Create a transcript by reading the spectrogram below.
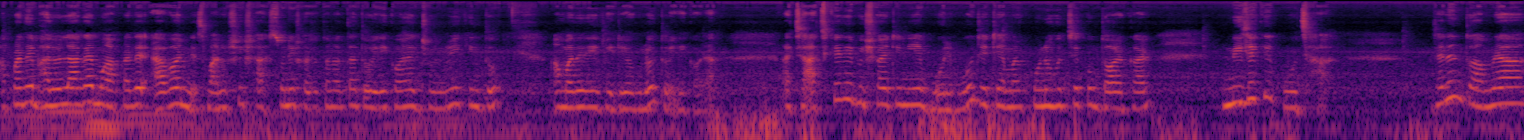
আপনাদের ভালো লাগা এবং আপনাদের অ্যাওয়ারনেস মানসিক স্বাস্থ্য নিয়ে সচেতনতা তৈরি করার জন্যই কিন্তু আমাদের এই ভিডিওগুলো তৈরি করা। আচ্ছা আজকের এই বিষয়টি নিয়ে বলব যেটি আমার মনে হচ্ছে খুব দরকার, নিজেকে বোঝা। জানেন তো, আমরা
